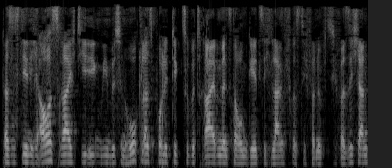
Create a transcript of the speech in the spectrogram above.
dass es dir nicht ausreicht, hier irgendwie ein bisschen Hochglanzpolitik zu betreiben, wenn es darum geht, sich langfristig vernünftig zu versichern.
